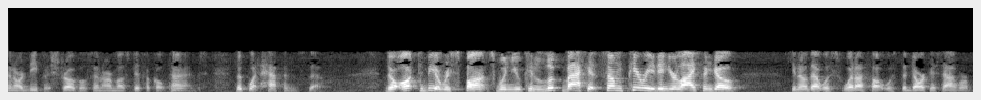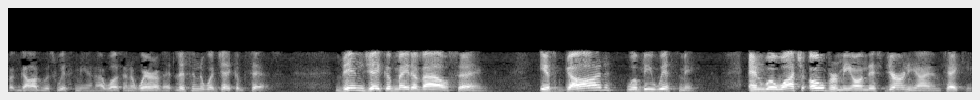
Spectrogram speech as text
in our deepest struggles and our most difficult times. Look what happens, though. There ought to be a response when you can look back at some period in your life and go, you know, that was what I thought was the darkest hour, but God was with me and I wasn't aware of it. Listen to what Jacob says. Then Jacob made a vow saying, If God will be with me and will watch over me on this journey I am taking,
